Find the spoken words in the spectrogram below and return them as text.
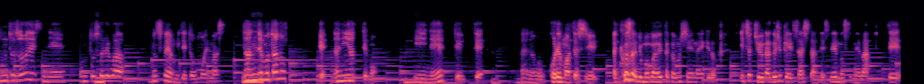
本当そうですね。本当それは娘を見てて思います。うん、何でも楽しく何やってもいいねって言って、うん、あのこれも私あきこさんにも言われたかもしれないけど一応中学受験させたんですね娘は。で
